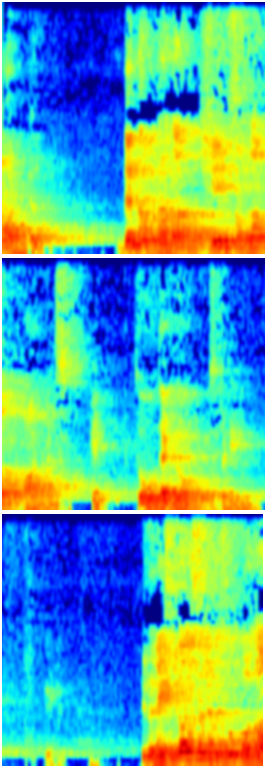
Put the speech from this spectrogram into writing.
orbital? Then what are the shapes of the orbitals? Okay. So that we have studied. Okay. In the next class, let us look for the,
